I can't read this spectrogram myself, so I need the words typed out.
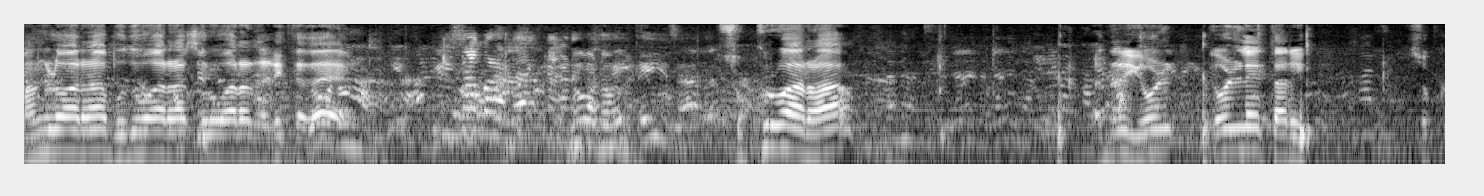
ಮಂಗಳವಾರ, ಬುಧವಾರ, ಗುರುವಾರ ನಡೀತದೆ. ಶುಕ್ರವಾರ ಅಂದರೆ ಏಳು, ಏಳನೇ ತಾರೀಕು. ಶುಕ್,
